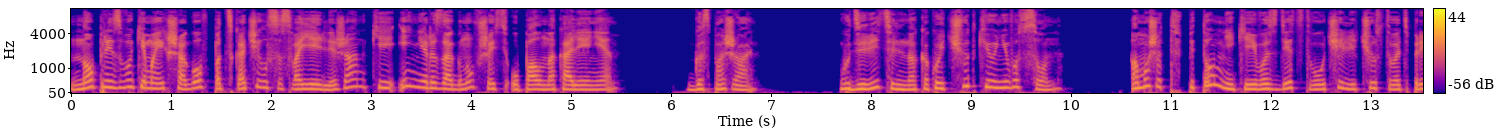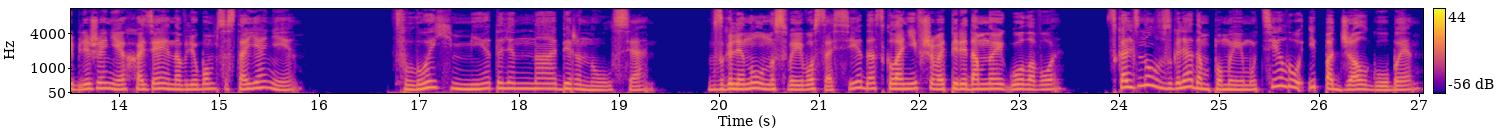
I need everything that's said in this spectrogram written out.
но при звуке моих шагов подскочил со своей лежанки и, не разогнувшись, упал на колени. «Госпожа!» Удивительно, какой чуткий у него сон. А может, в питомнике его с детства учили чувствовать приближение хозяина в любом состоянии? Флой медленно обернулся. Взглянул на своего соседа, склонившего передо мной голову, скользнул взглядом по моему телу и поджал губы.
